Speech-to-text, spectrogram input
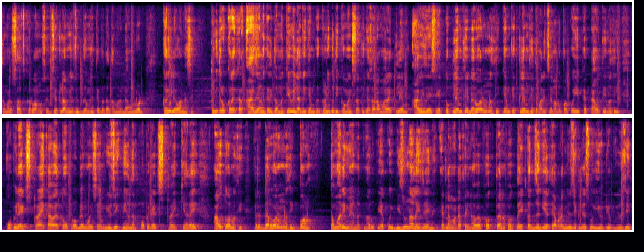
તમારે સર્ચ કરવાનું છે. જેટલા મ્યુઝિક ગમે તે બધા તમારે ડાઉનલોડ કરી લેવાના છે. તો મિત્રો ખરેખર આ જાણકારી તમને કેવી લાગી? કેમ કે ઘણી બધી કમેન્ટ્સ હતી કે, સર, અમારે ક્લેમ આવી જાય છે. એક તો ક્લેમથી ડરવાનું નથી, કેમ કે ક્લેમથી તમારી ચેનલ ઉપર કોઈ ઇફેક્ટ આવતી નથી. કોપીરાઇટ સ્ટ્રાઇક આવે તો પ્રોબ્લેમ હોય છે. મ્યુઝિકની અંદર કોપીરાઇટ સ્ટ્રાઇક ક્યારેય આવતો નથી. એટલે ડરવાનું નથી, પણ તમારી મહેનતના રૂપિયા કોઈ બીજું ના લઈ જાય ને, એટલા માટે થઈને હવે ફક્ત અને ફક્ત એક જ જગ્યાએથી આપણે મ્યુઝિક લેશું યુટ્યુબ મ્યુઝિક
